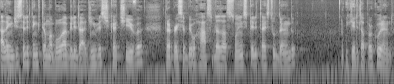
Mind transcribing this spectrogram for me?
Além disso, ele tem que ter uma boa habilidade investigativa para perceber o rastro das ações que ele está estudando e que ele está procurando,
